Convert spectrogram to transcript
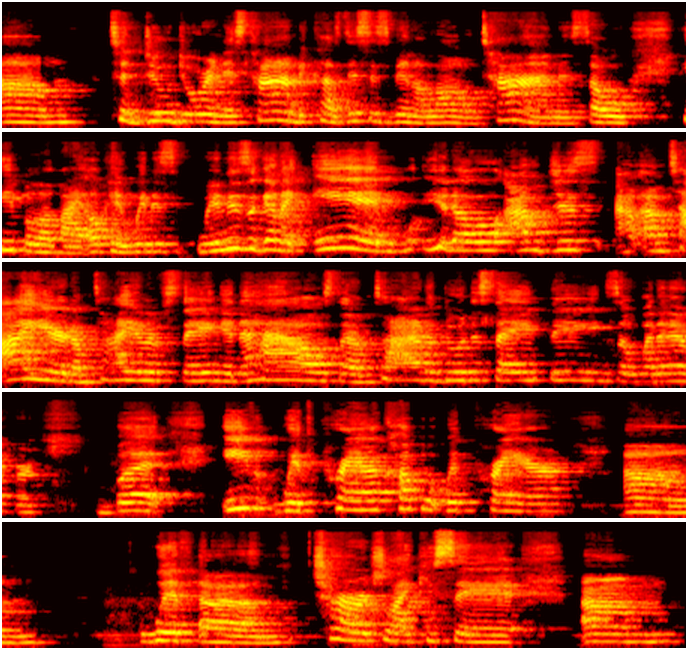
um, to do during this time because this has been a long time. And so people are like, okay, when is when is it gonna end? You know, I'm just I'm tired. I'm tired of staying in the house. I'm tired of doing the same things or whatever. But even with prayer, coupled with prayer, um, with um, church, like you said, um,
